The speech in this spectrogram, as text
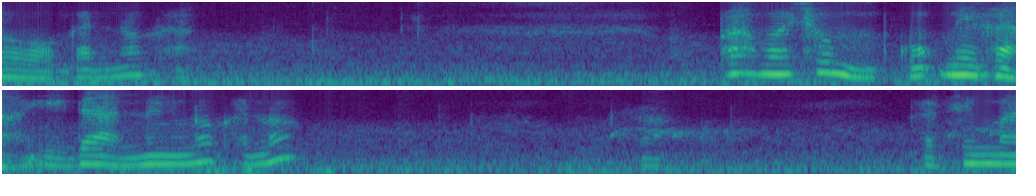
ล้อกันเนาะค่ะ พามาชมกกนี่ค่ะ อีกด้านหนึ่งเนาะค่ะเนาะก็สิมไม้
